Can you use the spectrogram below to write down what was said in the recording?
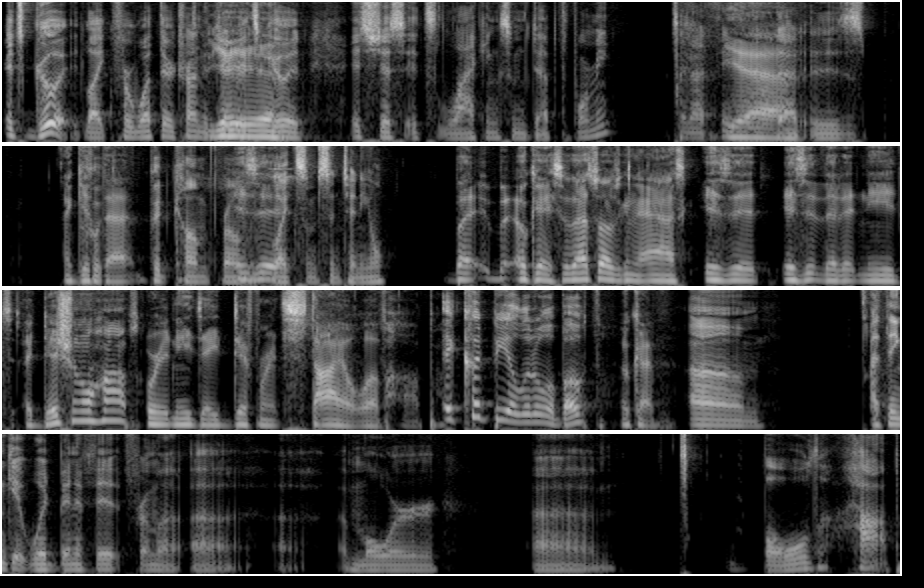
it's good. Like for what they're trying to Yeah, do, yeah, it's yeah. good. It's just it's lacking some depth for me, and I think Yeah. that, that is I get Could- that. could come from it- like some Centennial. But, but okay, so that's what I was going to ask. Is it is it that it needs additional hops or it needs a different style of hop? It could be a little of both. Okay. Um, I think it would benefit from a a, a, a more um, bold hop.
